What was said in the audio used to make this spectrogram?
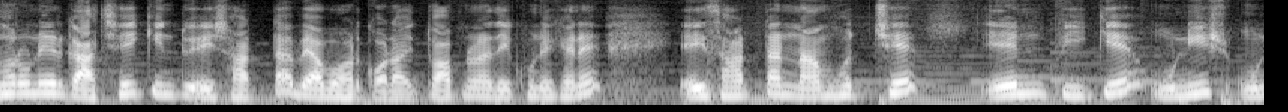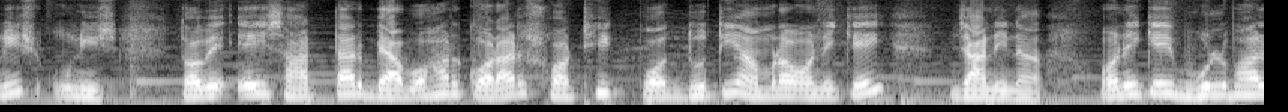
ধরনের গাছেই কিন্তু এই সারটা ব্যবহার করা হয় তো আপনারা দেখুন এখানে, এই সারটার নাম হচ্ছে এনপিকে উনিশ উনিশ উনিশ। তবে এই সারটার ব্যবহার করার সঠিক পদ্ধতি আমরা অনেকেই জানি না। অনেকেই ভুলভাল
